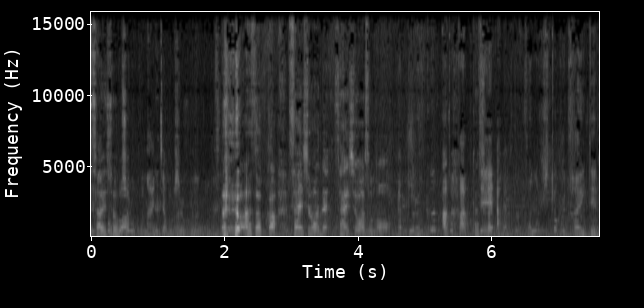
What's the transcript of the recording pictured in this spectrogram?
最初は。面白くないっちゃ面白くない？あそっか。最初はね。最初はその、ブログとかってあ確かにね。この人が書いてる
